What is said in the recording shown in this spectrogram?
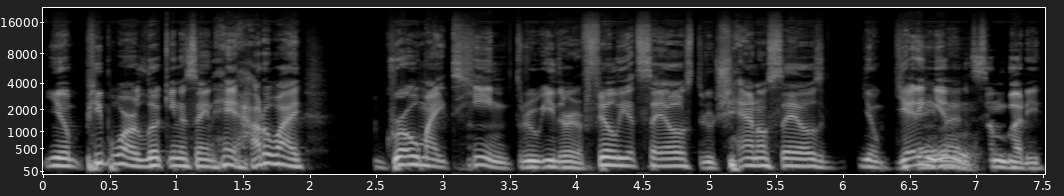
you know, people are looking and saying, hey, how do I grow my team through either affiliate sales, through channel sales, you know, getting Amen. in with somebody?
